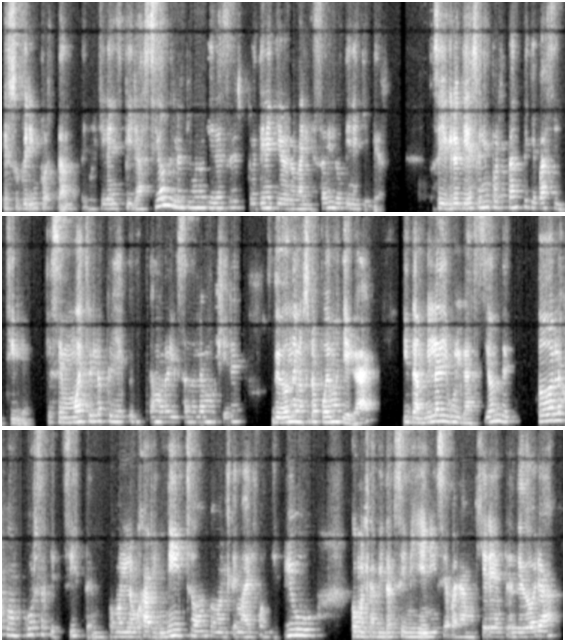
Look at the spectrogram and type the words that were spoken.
es súper importante, porque la inspiración de lo que uno quiere hacer lo tiene que verbalizar y lo tiene que ver. Entonces, yo creo que eso es importante que pase en Chile, que se muestren los proyectos que estamos realizando las mujeres, de dónde nosotros podemos llegar, y también la divulgación de todos los concursos que existen, como el No Happy Nixon, como el tema del View, como el Capital Semilla Inicia para Mujeres Emprendedoras,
